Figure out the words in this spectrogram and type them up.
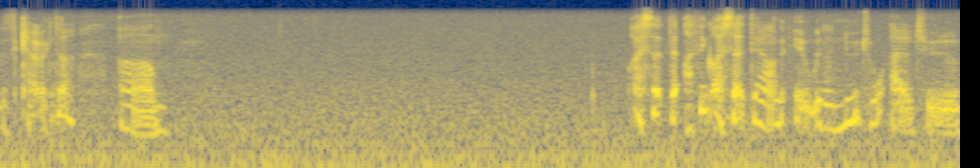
his character. Um, I sat. I think I sat down it with a neutral attitude of,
